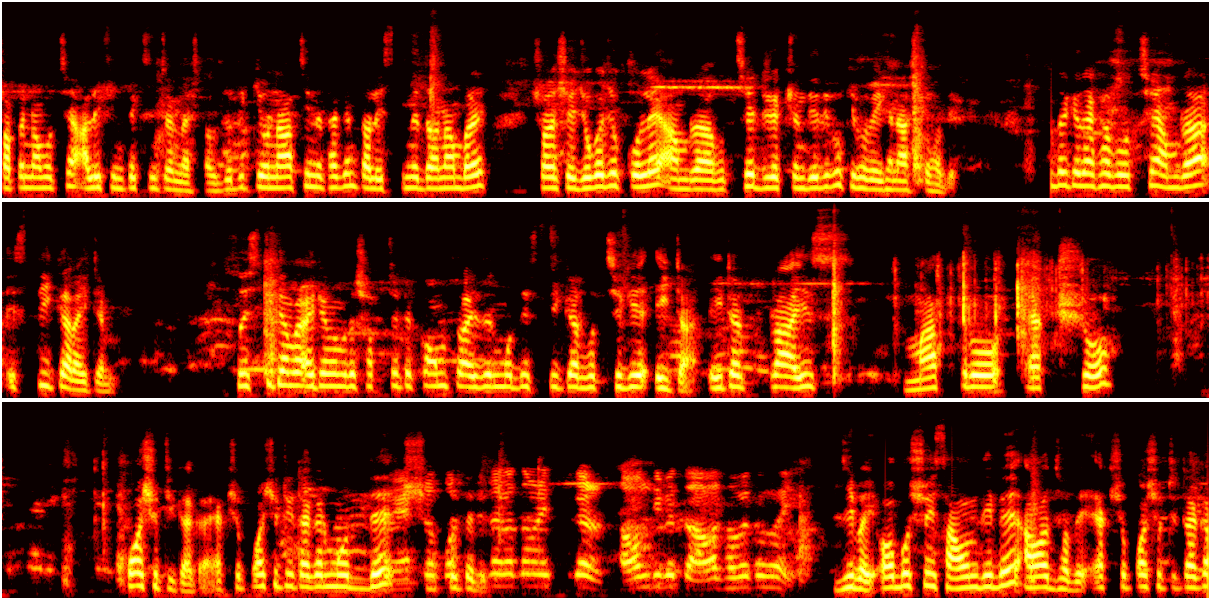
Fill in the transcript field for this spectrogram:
শপের নাম হচ্ছে আলিফ ইনটেক্স ইন্টারন্যাশনাল যদি কেউ না চিনে থাকেন তাহলে স্ক্রিনে দেওয়া নাম্বারে সরাসরি যোগাযোগ করলে আমরা হচ্ছে ডিরেকশন দিয়ে দিব কীভাবে এখানে আসতে হবে। আপনাদেরকে দেখাবো হচ্ছে আমরা স্পিকার আইটেম তো স্পিকার আইটেমের মধ্যে সবচেয়ে কম প্রাইসের মধ্যে স্পিকার হচ্ছে গিয়ে এইটা। এইটার প্রাইস মাত্র একশো পঁয়ষট্টি টাকা। একশো পঁয়ষট্টি টাকার মধ্যে ভাই। জি ভাই অবশ্যই সাউন্ড দিবে আওয়াজ হবে। একশো পঁয়ষট্টি টাকা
